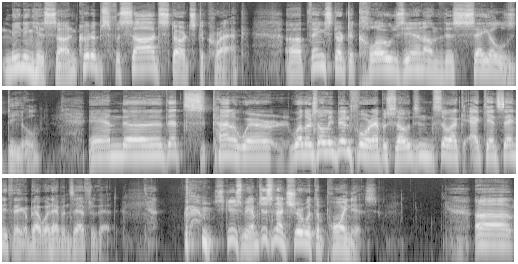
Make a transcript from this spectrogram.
meeting his son, Crudup's facade starts to crack. Uh, things start to close in on this sales deal. And uh, that's kind of where, well, there's only been four episodes, and so I, I can't say anything about what happens after that. Excuse me, I'm just not sure what the point is. Uh,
